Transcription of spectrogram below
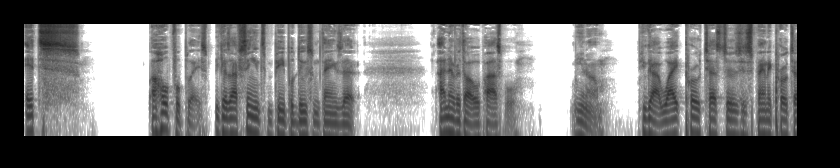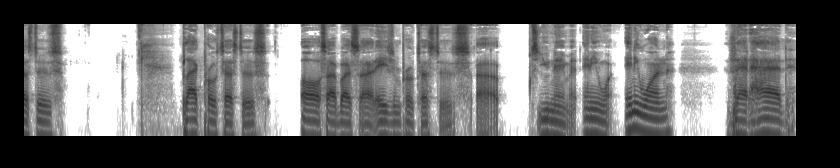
It's a hopeful place because I've seen some people do some things that I never thought were possible. You know, you got white protesters, Hispanic protesters, black protesters, all side by side, Asian protesters, uh, you name it. Anyone, anyone that had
